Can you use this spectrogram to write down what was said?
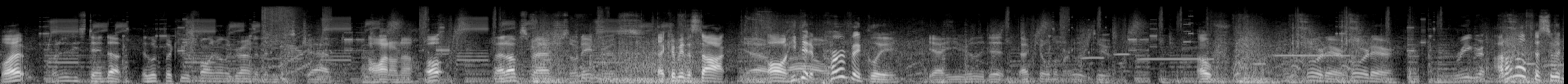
What? When did he stand up? It looked like he was falling on the ground and then he just jabbed. Oh, I don't know. Oh, that up smash, so dangerous. That could be the stock. Yeah. Oh, he did it perfectly. Yeah, he really did. That killed him early too. Oh, Forward air, forward air. Regret. I don't know if this would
